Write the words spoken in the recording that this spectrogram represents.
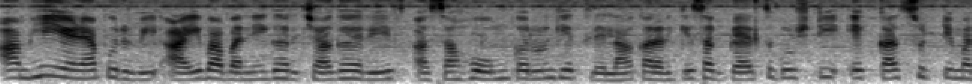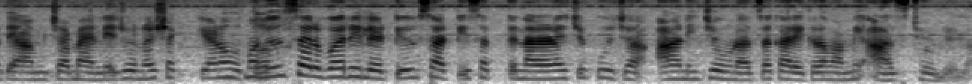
आम्ही येण्यापूर्वी आईबाबांनी घरच्या घरीच असा होम करून घेतलेला कारण की सगळ्याच गोष्टी एकाच सुट्टीमध्ये आमच्या मॅनेज होणं शक्य नव्हतं. म्हणून सर्व रिलेटिव्हसाठी सत्यनारायणाची पूजा आणि जेवणाचा कार्यक्रम आम्ही आज ठेवलेला.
